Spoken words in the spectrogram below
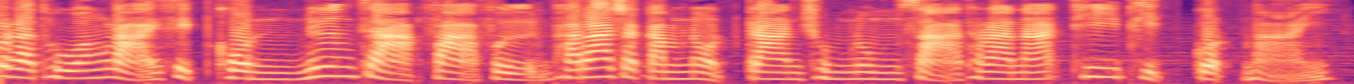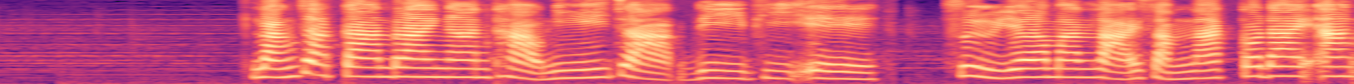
ประท้วงหลายสิบคนเนื่องจากฝ่าฝืนพระราชกำหนดการชุมนุมสาธารณะที่ผิดกฎหมาย หลังจากการรายงานข่าวนี้จาก DPA สื่อเยอรมันหลายสำนักก็ได้อ้าง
